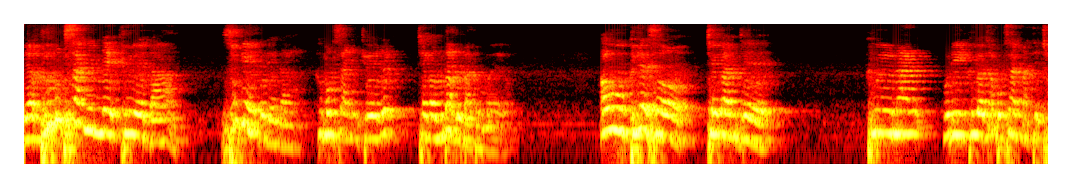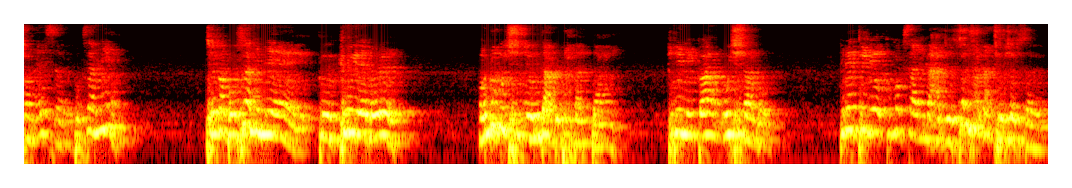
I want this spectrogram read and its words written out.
야, 그 목사님 네 교회다 소개해드려라. 그 목사님 교회를 제가 응답을 받은 거예요. 아우, 그래서 제가 이제 그날 우리 그 여자 목사님한테 전화했어요. 목사님, 제가 목사님의 그 교회를 어느 곳인지 응답을 받았다. 그러니까 오시라고. 그랬더니 그 목사님이 아주 쏜살같이 오셨어요.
